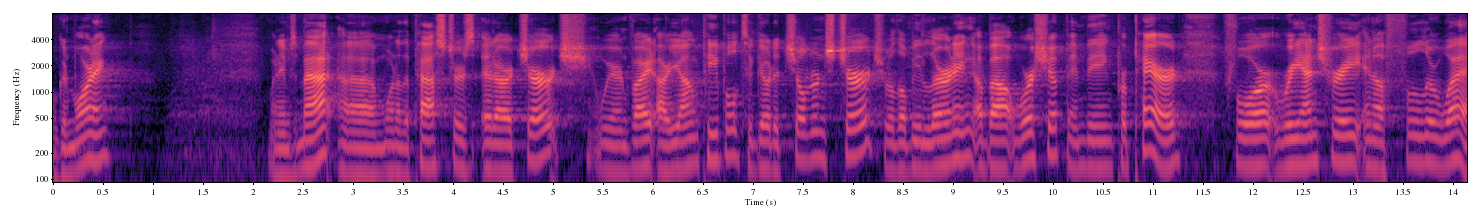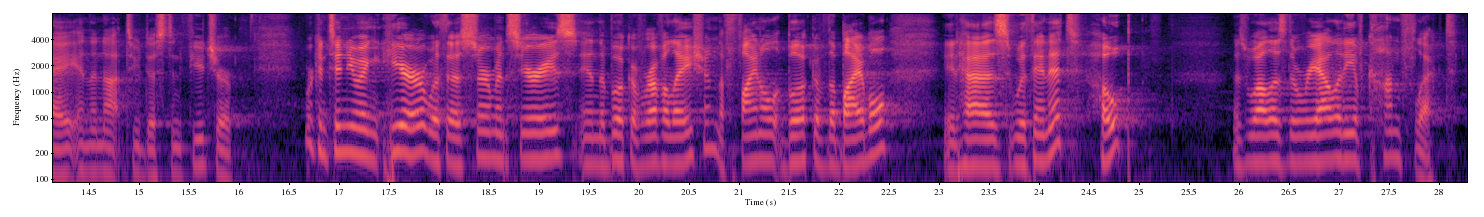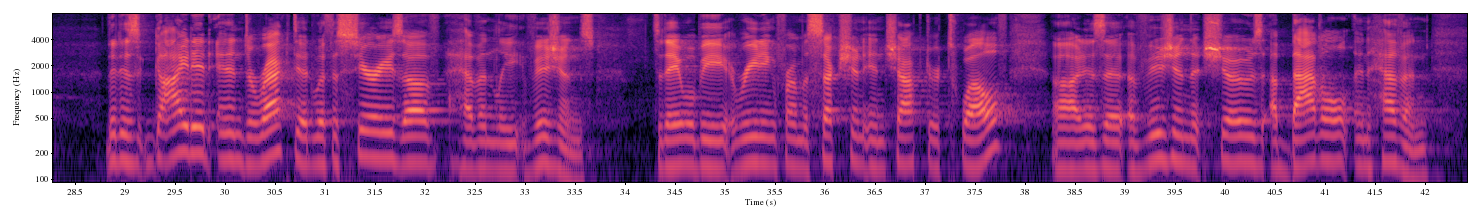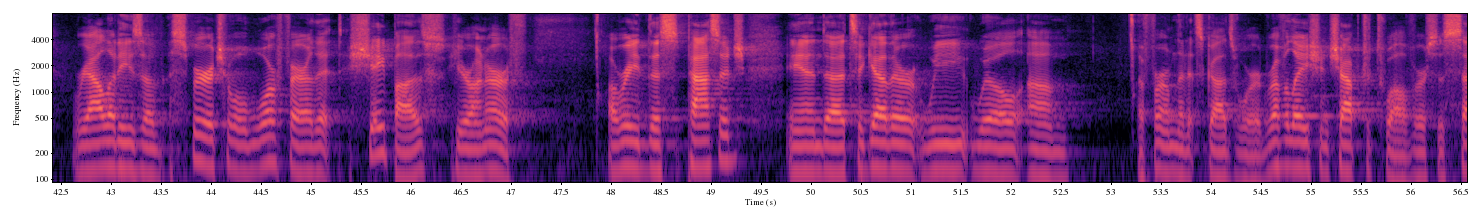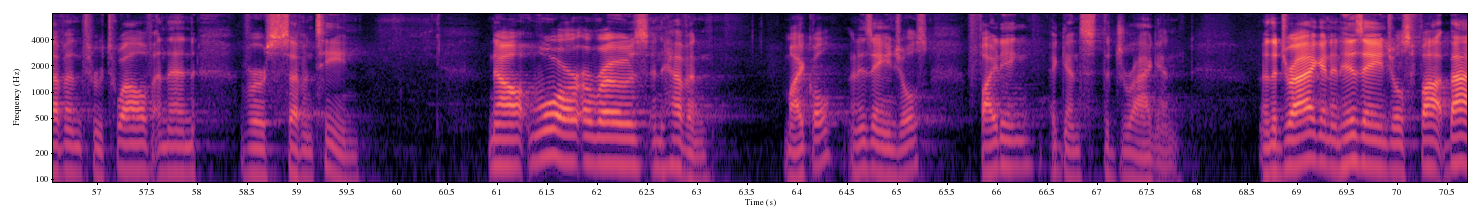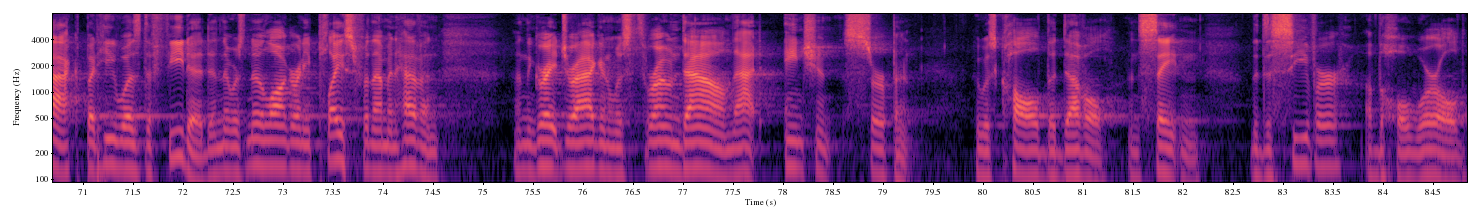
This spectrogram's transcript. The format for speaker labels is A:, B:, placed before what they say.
A: Well, good morning. My name's Matt. I'm one of the pastors at our church. We invite our young people to go to Children's Church where they'll be learning about worship and being prepared for reentry in a fuller way in the not too distant future. We're continuing here with a sermon series in the book of Revelation, the final book of the Bible. It has within it hope as well as the reality of conflict that is guided and directed with a series of heavenly visions. Today we'll be reading from a section in chapter 12. Uh, it is a, a vision that shows a battle in heaven, realities of spiritual warfare that shape us here on earth. I'll read this passage, and uh, together we will um, affirm that it's God's word. Revelation chapter 12, verses 7 through 12, and then verse 17. Now, war arose in heaven. Michael and his angels fighting against the dragon. And the dragon and his angels fought back, but he was defeated, and there was no longer any place for them in heaven. And the great dragon was thrown down, that ancient serpent who was called the devil and Satan, the deceiver of the whole world.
